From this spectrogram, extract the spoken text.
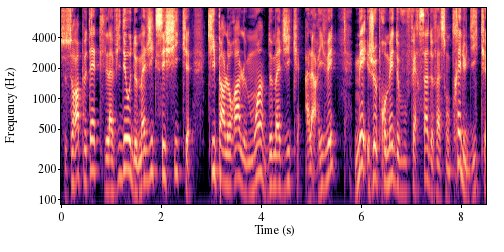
Ce sera peut-être la vidéo de Magic C'est Chic qui parlera le moins de Magic à l'arrivée, mais je promets de vous faire ça de façon très ludique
